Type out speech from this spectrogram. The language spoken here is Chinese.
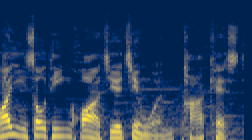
欢迎收听《华尔街见闻》Podcast。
